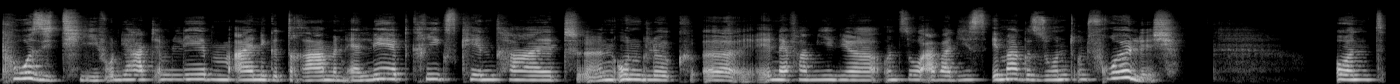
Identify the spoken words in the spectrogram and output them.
positiv und die hat im Leben einige Dramen erlebt, Kriegskindheit, ein Unglück äh, in der Familie und so, aber die ist immer gesund und fröhlich. Und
